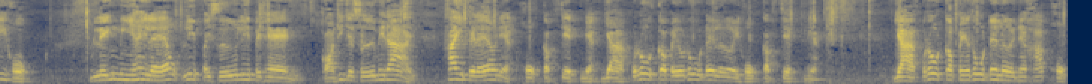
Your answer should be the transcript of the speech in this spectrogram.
ที่หกลิงก์มีให้แล้ว รีบไปซื้อรีบไปแทง ก่อนที่จะซื้อไม่ได้ ให้ไปแล้วเนี่ยหกกับเจ็ดเนี่ย อยากรูดก็ไปรูดได้เลยหกกับเจ็ดเนี่ย อยากรูดก็ไปรูดได้เลยนะครับหก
